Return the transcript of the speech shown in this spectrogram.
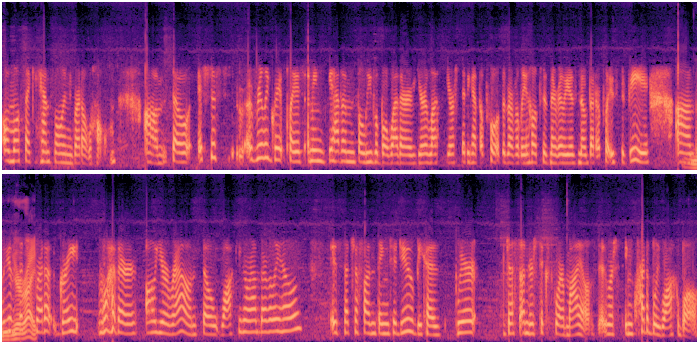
almost like Hansel and Gretel home. Um, so it's just a really great place. I mean, you have unbelievable weather. You're less, you're sitting at the pool at the Beverly Hilton. There really is no better place to be. Um, we have You're such right. great- great weather all year round. So walking around Beverly Hills is such a fun thing to do because we're just under six square miles. We're incredibly walkable.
